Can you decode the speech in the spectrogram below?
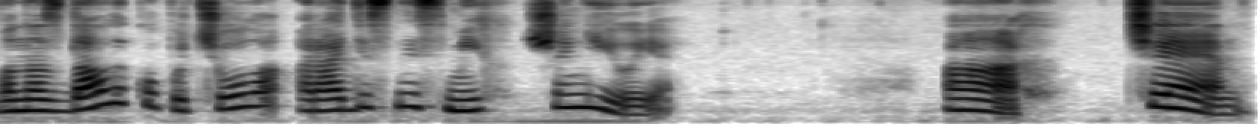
вона здалеку почула радісний сміх Шеньює. Ах, Чен,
